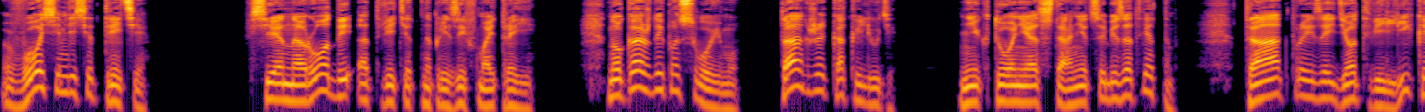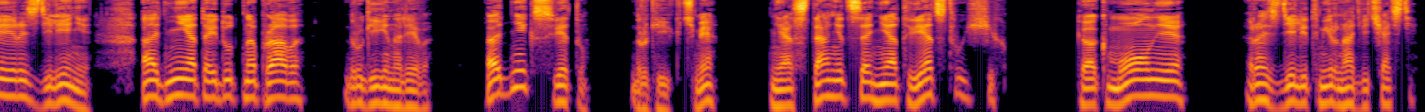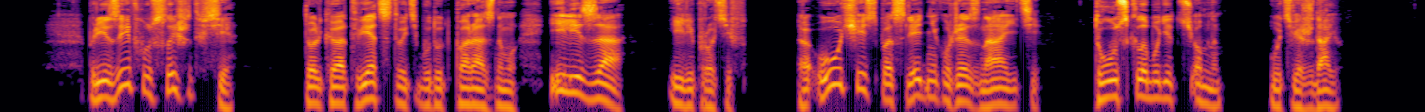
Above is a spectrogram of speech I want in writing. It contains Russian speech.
83. Все народы ответят на призыв Майтреи, но каждый по-своему, так же, как и люди. Никто не останется безответным. Так произойдет великое разделение. Одни отойдут направо, другие налево. Одни к свету, другие к тьме. Не останется неответствующих. Как молния разделит мир на две части. Призыв услышат все, только ответствовать будут по-разному, или за, или против. А участь последних уже знаете, тускло будет темным, утверждаю.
